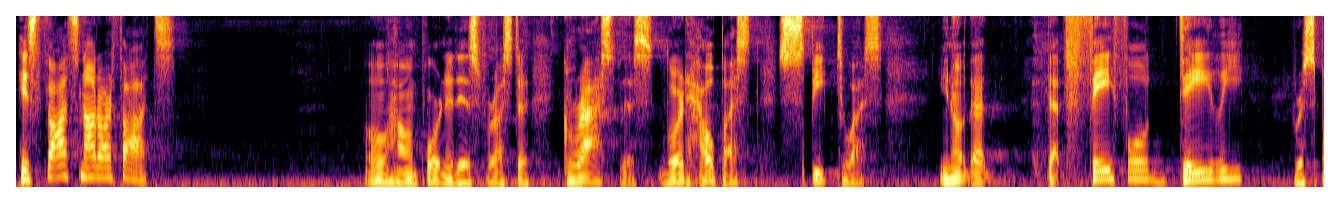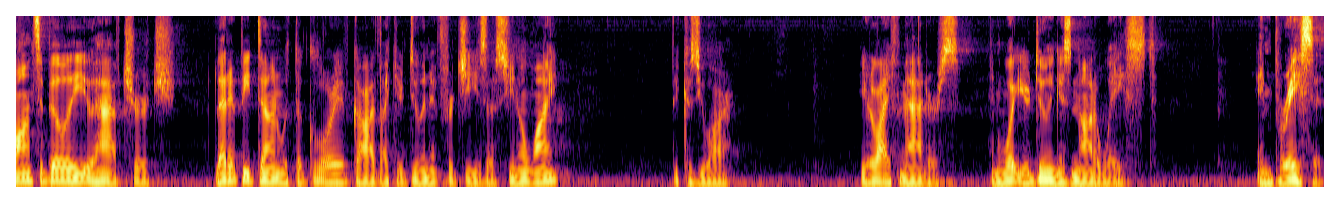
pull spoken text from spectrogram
His thoughts, not our thoughts. Oh, how important it is for us to grasp this. Lord, help us, speak to us. You know, that, that faithful daily responsibility you have, church. Let it be done with the glory of God like you're doing it for Jesus. You know why? Because you are. Your life matters, and what you're doing is not a waste. Embrace it.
